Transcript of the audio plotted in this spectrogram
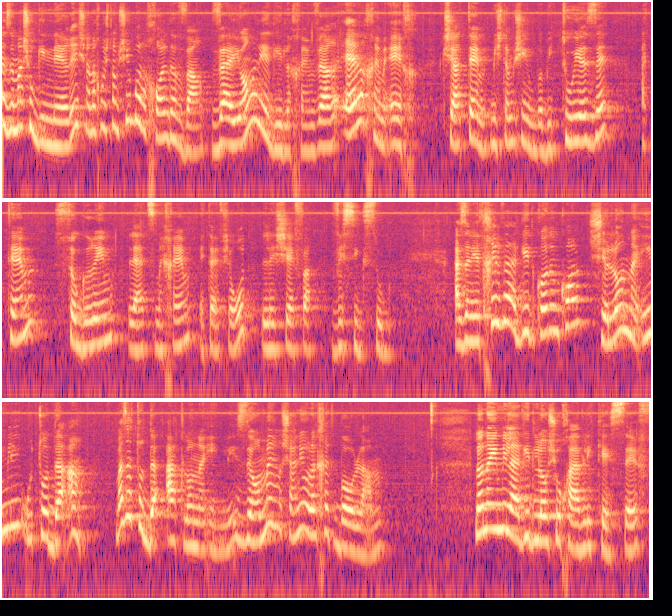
איזה משהו גינרי שאנחנו משתמשים בו לכל דבר. והיום אני אגיד לכם ואראה לכם איך כשאתם משתמשים בביטוי הזה, אתם סוגרים לעצמכם את האפשרות לשפע ושגשוג. אז אני אתחיל ואגיד קודם כל שלא נעים לי הוא תודעה. מה זה תודעת לא נעים לי? זה אומר שאני הולכת בעולם, לא נעים לי להגיד לו שהוא חייב לי כסף,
